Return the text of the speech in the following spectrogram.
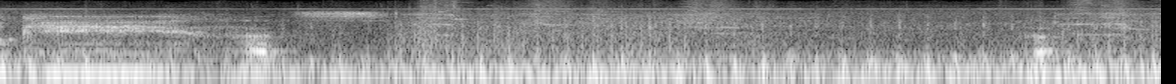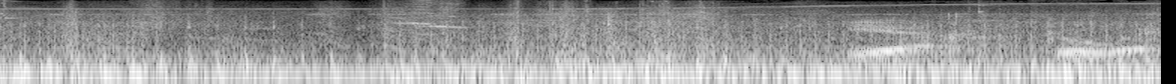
Okay. Let's. Yeah. Go away.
